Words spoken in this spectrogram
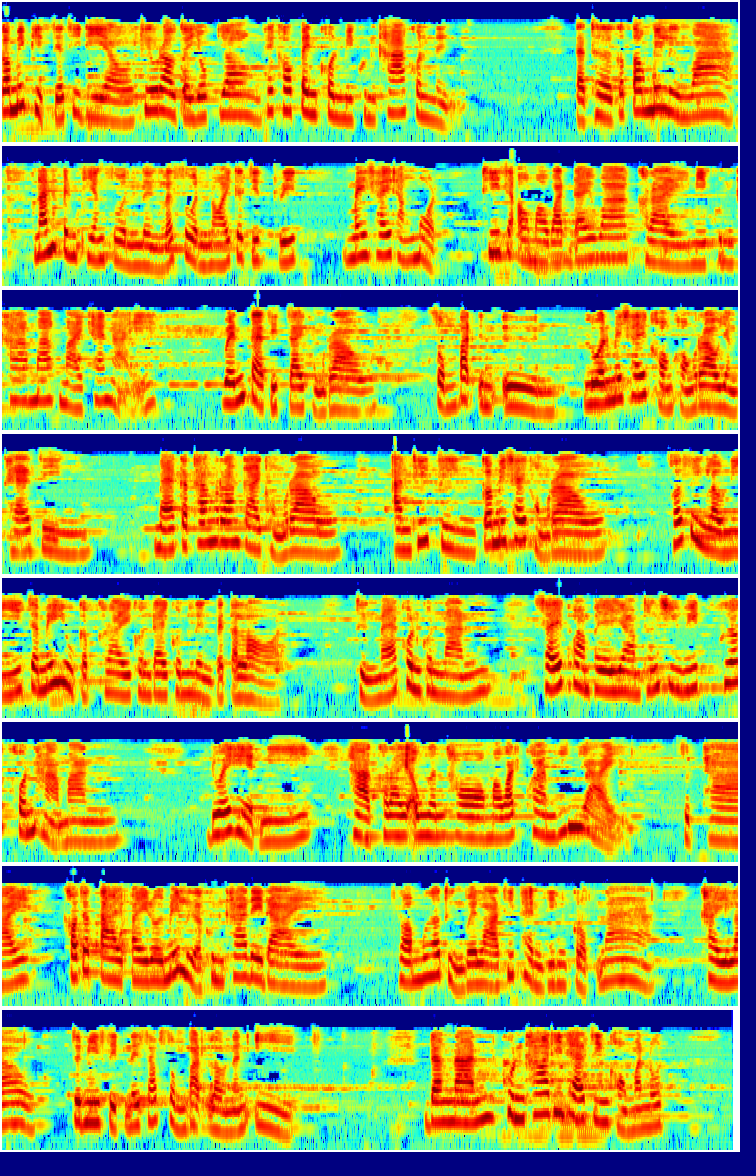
ก็ไม่ผิดเสียทีเดียวที่เราจะยกย่องให้เขาเป็นคนมีคุณค่าคนหนึ่ง แต่เธอก็ต้องไม่ลืมว่า นั่นเป็นเพียงส่วนหนึ่งและส่วนน้อยกระจิตริดไม่ใช่ทั้งหมดที่จะเอามาวัดได้ว่าใครมีคุณค่ามากมายแค่ไหน เว้นแต่จิตใจของเรา สมบัติอื่นๆ ล้วนไม่ใช่ของของเราอย่างแท้จริง แม้กระทั่งร่างกายของเรา อันที่จริงก็ไม่ใช่ของเรา เพราะสิ่งเหล่านี้จะไม่อยู่กับใครคนใดคนหนึ่งไปตลอด ถึงแม้คนคนนั้น ใช้ความพยายามทั้งชีวิตเพื่อค้นหามันด้วยเหตุนี้ หากใครเอาเงินทองมาวัดความยิ่งใหญ่ สุดท้าย เขาจะตายไปโดยไม่เหลือคุณค่าใด ๆ เพราะเมื่อถึงเวลาที่แผ่นดินกลบหน้า ใครเล่าจะมีสิทธิ์ในทรัพย์สมบัติเหล่านั้นอีก ดังนั้นคุณค่าที่แท้จริงของมนุษย์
